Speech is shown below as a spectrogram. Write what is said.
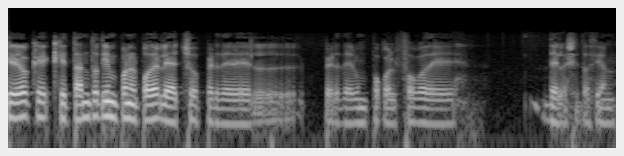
creo que, que tanto tiempo en el poder le ha hecho perder, el, perder un poco el foco de, de la situación.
